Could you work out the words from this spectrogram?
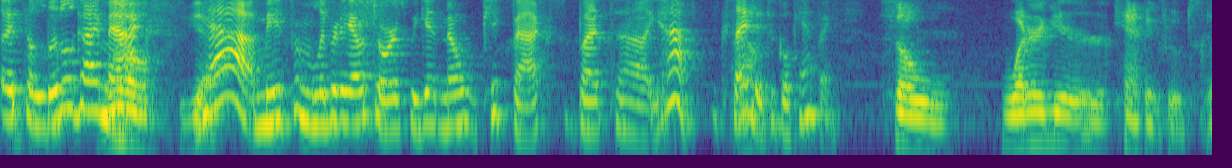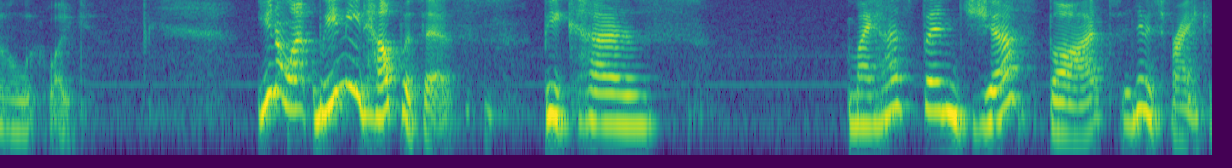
It's a little guy Max. Little- yes. Yeah, made from Liberty Outdoors. We get no kickbacks, but uh, yeah, excited Wow. to go camping. So, what are your camping foods going to look like? You know what? We need help with this. because my husband just bought. His name is Frank.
